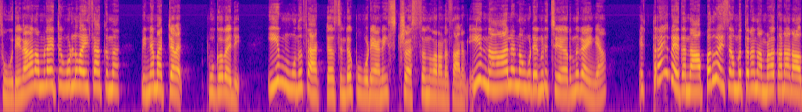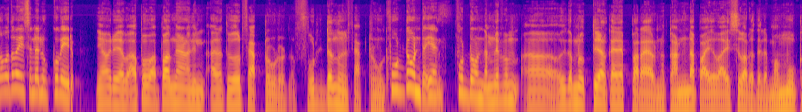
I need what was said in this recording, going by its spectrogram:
സൂര്യനാണ് നമ്മളെ ഏറ്റവും കൂടുതൽ വയസ്സാക്കുന്നത്. പിന്നെ മറ്റവൻ പുകവലി. ഈ മൂന്ന് ഫാക്ടേഴ്സിന്റെ കൂടെയാണ് ഈ സ്ട്രെസ് എന്ന് പറയുന്ന സാധനം. ഈ നാലെണ്ണം കൂടി അങ്ങോട്ട് ചേർന്ന് കഴിഞ്ഞാൽ എത്രയും വേഗം നാൽപ്പത് വയസ്സാകുമ്പോൾ തന്നെ നമ്മളെ കാണാൻ അറുപത് വയസ്സിന്റെ ലുക്ക് വരും. ഞാൻ ഒരു അപ്പോൾ അപ്പോൾ അങ്ങനെയാണെങ്കിൽ അതിനകത്ത് വേറെ ഫാക്ടർ കൂടെ ഉണ്ട്. ഫുഡ് എന്നൊരു ഫാക്ടർ കൂടെ ഫുഡും ഉണ്ട്. ഫുഡും ഉണ്ട്. നമ്മളിപ്പം നമ്മൾ ഒത്തിരി ആൾക്കാരെ പറയാറുണ്ട്. കണ്ട വയസ്സ് പറയത്തില്ല. മമ്മൂക്ക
